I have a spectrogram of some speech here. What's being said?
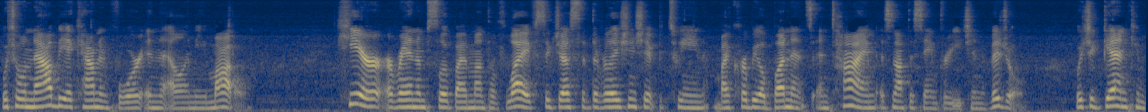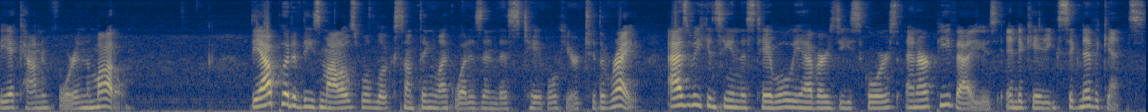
which will now be accounted for in the LME model. Here, a random slope by month of life suggests that the relationship between microbial abundance and time is not the same for each individual which again can be accounted for in the model. The output of these models will look something like what is in this table here to the right. As we can see in this table, we have our z-scores and our p-values indicating significance.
